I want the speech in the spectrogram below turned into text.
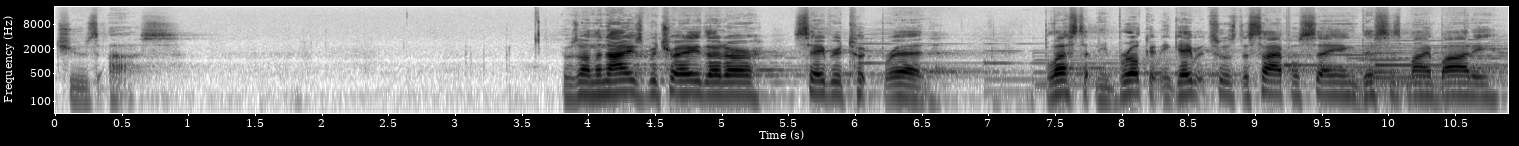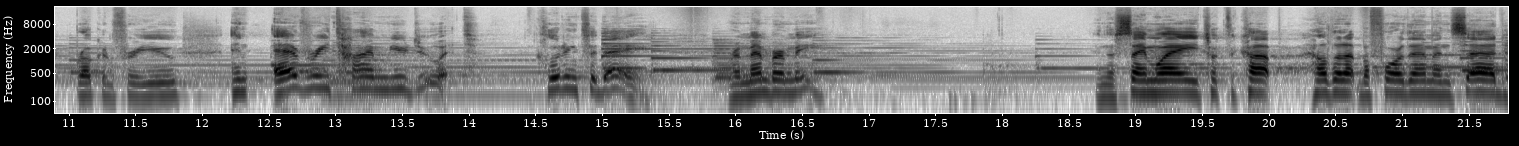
choose us. It was on the night he was betrayed that our Savior took bread blessed it and he broke it and he gave it to his disciples, saying, This is my body broken for you. And every time you do it, including today, remember me. In the same way, he took the cup, held it up before them, and said,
